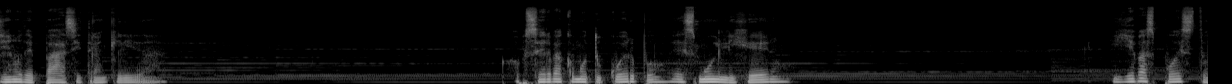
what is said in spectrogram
lleno de paz y tranquilidad. Observa cómo tu cuerpo es muy ligero y llevas puesto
